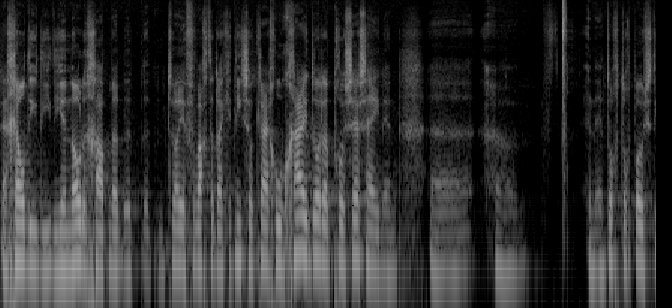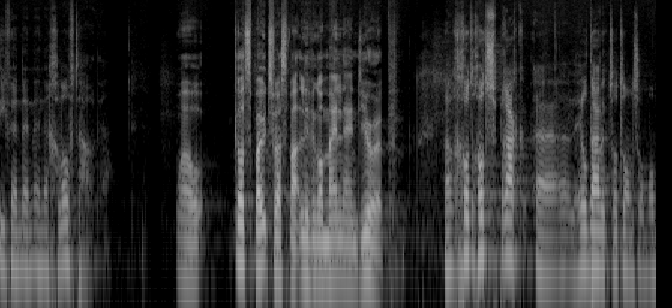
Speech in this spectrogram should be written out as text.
en geld die, die, die je nodig had, met, terwijl je verwachtte dat je het niet zou krijgen. Hoe ga je door dat proces heen en, eh, en, en toch, toch positief en, en, en een geloof te houden? Well, God spoke to us about living on mainland Europe. Nou, God, God sprak eh, heel duidelijk tot ons om, om,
